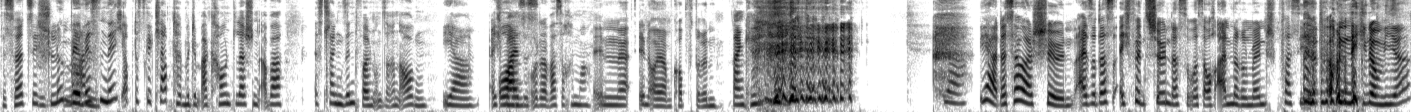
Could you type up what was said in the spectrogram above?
Das hört sich schlimm Wir an. wissen nicht, ob das geklappt hat mit dem Account löschen, aber es klang sinnvoll in unseren Augen. Ja, ich Ohren weiß es. oder was auch immer. In, in eurem Kopf drin. Danke. ja. Ja, das ist aber schön. Also das, ich finde es schön, dass sowas auch anderen Menschen passiert und nicht nur mir.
